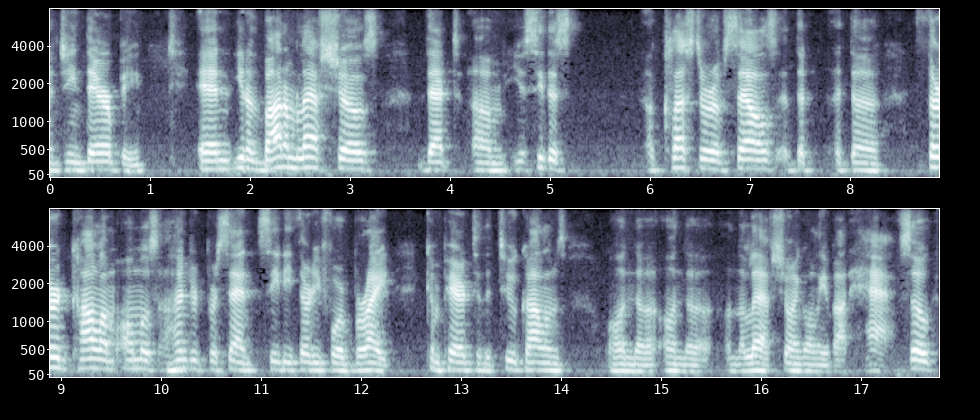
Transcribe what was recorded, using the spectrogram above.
a, gene therapy. And, you know, the bottom left shows that um, you see this a cluster of cells at the, at the third column almost 100% CD34 bright compared to the two columns on the on the on the left showing only about half. So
